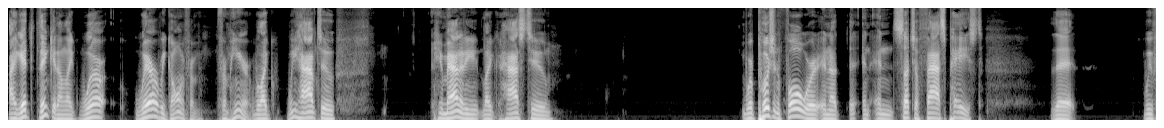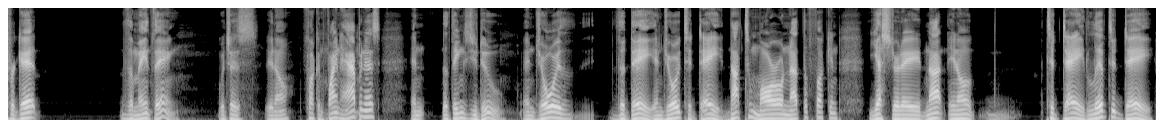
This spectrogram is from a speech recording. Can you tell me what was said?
I get thinking, I'm like, where, where are we going from from here? Like we have to. Humanity like has to we're pushing forward in a in, in such a fast paced that we forget the main thing, which is, you know, fucking find happiness in the things you do. Enjoy the day. Enjoy today, not tomorrow, not the fucking yesterday, not, you know, today. Live today.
